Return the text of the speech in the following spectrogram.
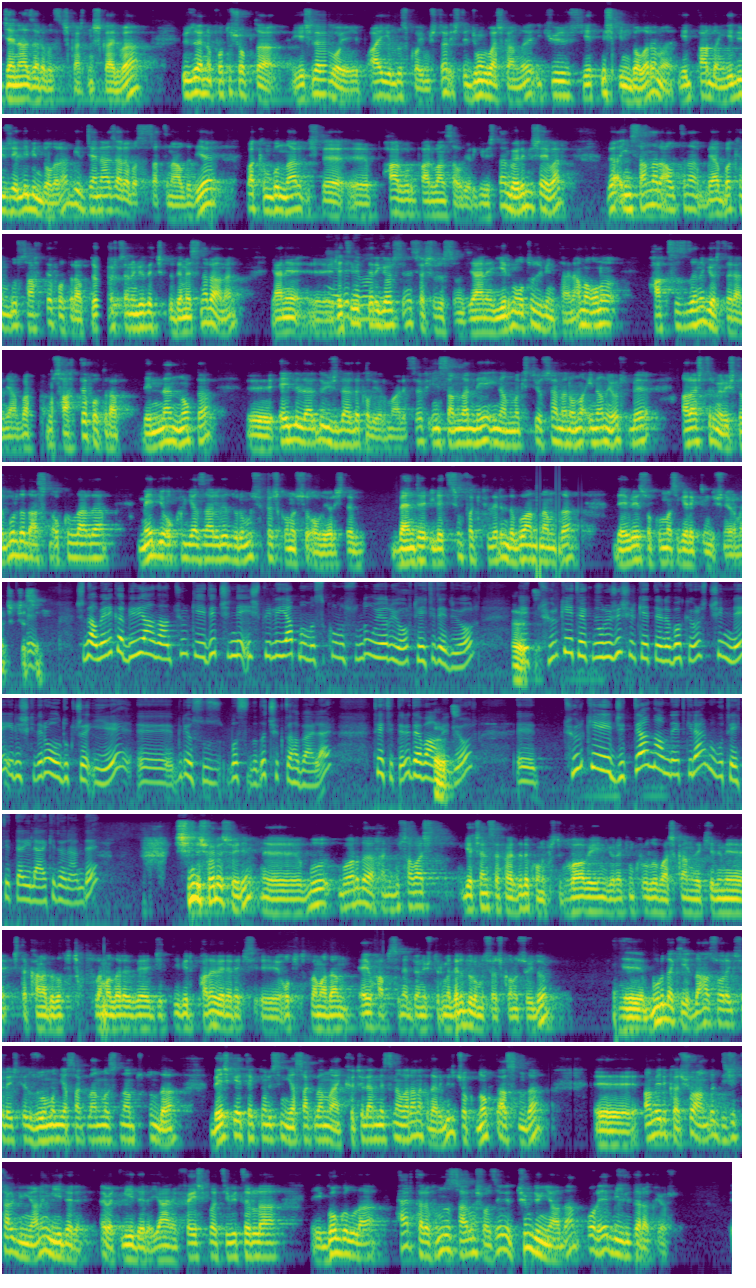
cenaze arabası çıkartmış galiba. Üzerine Photoshop'ta yeşile boyayıp ay yıldız koymuşlar. İşte Cumhurbaşkanlığı 270 bin dolara mı, pardon 750 bin dolara bir cenaze arabası satın aldı diye. Bakın bunlar işte e, parvur parvan savuruyor gibisinden böyle bir şey var. Ve insanlar altına veya bakın bu sahte fotoğraf 4 sene önce de çıktı demesine rağmen yani e, retweetleri görseniz şaşırırsınız. Yani 20-30 bin tane ama onu haksızlığını gösteren yani bak bu sahte fotoğraf denilen nokta e, 50'lerde 100'lerde kalıyor maalesef. İnsanlar neye inanmak istiyorsa hemen ona inanıyor ve araştırmıyor. İşte burada da aslında okullarda medya okur yazarlığı durumu söz konusu oluyor. İşte bence iletişim fakültelerinin de bu anlamda devreye sokulması gerektiğini düşünüyorum açıkçası. Evet. Şimdi Amerika bir yandan Türkiye'de Çin'le işbirliği yapmaması konusunda uyarıyor, tehdit ediyor. Evet. E, Türkiye teknoloji şirketlerine bakıyoruz. Çin'le ilişkileri oldukça iyi. E, biliyorsunuz basında da çıktı haberler. Tehditleri devam Evet. ediyor. E, Türkiye'yi ciddi anlamda etkiler mi bu tehditler ileriki dönemde? Şimdi şöyle söyleyeyim, e, bu bu arada hani bu savaş geçen seferde de konuştuk. Huawei'in yönetim kurulu başkan vekilini işte Kanada'da tutuklamaları ve ciddi bir para vererek e, o tutuklamadan ev hapsine dönüştürmeleri durumu söz konusuydu. E, buradaki daha sonraki süreçte Zoom'un yasaklanmasından tutun da 5G teknolojisinin yasaklanma, kötülenmesine varana kadar birçok nokta aslında e, Amerika şu anda dijital dünyanın lideri. Evet lideri. Yani Facebook'la, Twitter'la, e, Google'la her tarafımızı sarmış vaziyette tüm dünyadan oraya bilgiler akıyor.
